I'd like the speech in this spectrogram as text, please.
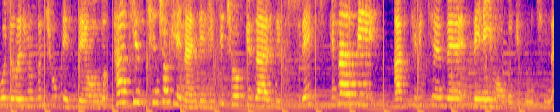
Hocalarımızın çok desteği oldu. Herkes için çok eğlenceliydi. Çok güzeldi bir süreç. Güzel bir aktivite ve deneyim oldu bizim için de.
